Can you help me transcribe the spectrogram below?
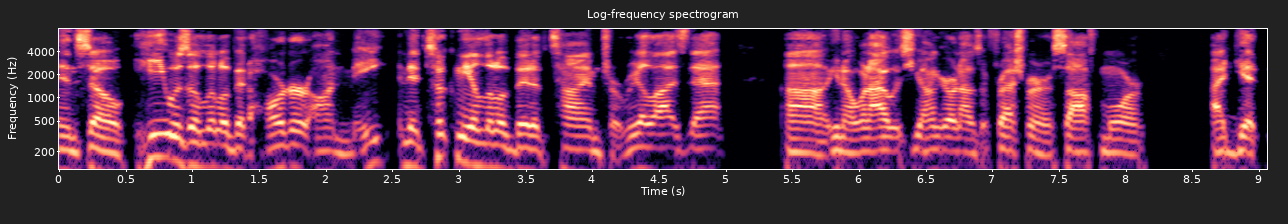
And so he was a little bit harder on me, and it took me a little bit of time to realize that. Uh, you know, when I was younger, when I was a freshman or a sophomore, I'd get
